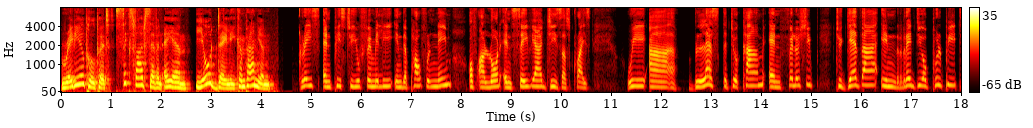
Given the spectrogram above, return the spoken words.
Radio Pulpit 657 AM your daily companion. Grace and peace to you, family, in the powerful name of our Lord and Savior Jesus Christ. We are blessed to come and fellowship together in Radio Pulpit.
